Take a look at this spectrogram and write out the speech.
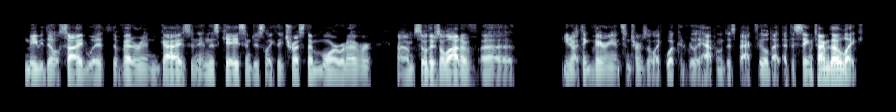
maybe they'll side with the veteran guys, and in this case, and just like they trust them more or whatever. Um, so there's a lot of uh, you know, I think variance in terms of like what could really happen with this backfield. At, the same time, though, like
